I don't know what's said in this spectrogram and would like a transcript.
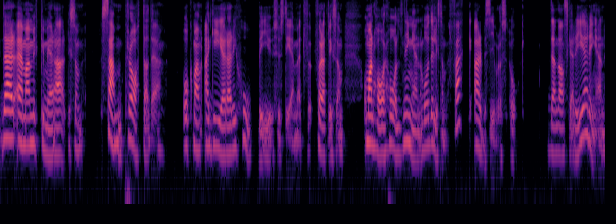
där är man mycket mer liksom sampratade och man agerar ihop i EU-systemet för, för, att liksom, och man har hållningen, både liksom fack, arbetsgivare och den danska regeringen.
